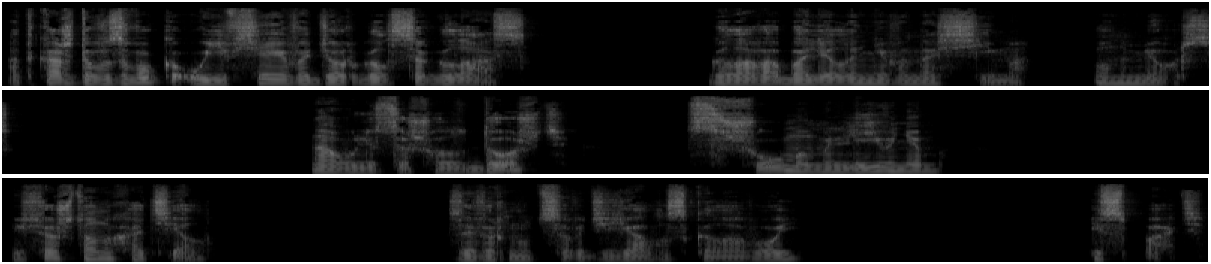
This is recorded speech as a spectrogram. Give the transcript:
От каждого звука у Евсеева дергался глаз. Голова болела невыносимо, он мерз. На улице шел дождь, с шумом, ливнем. И все, что он хотел — завернуться в одеяло с головой и спать.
